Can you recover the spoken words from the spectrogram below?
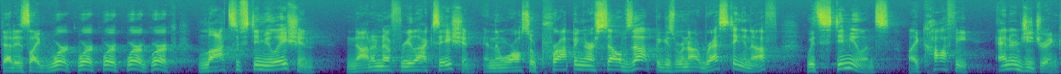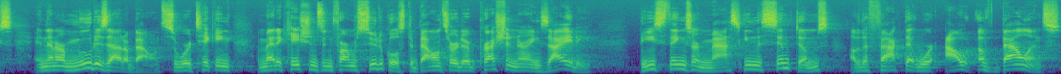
that is like work, work, work, work, work, lots of stimulation, not enough relaxation. And then we're also propping ourselves up because we're not resting enough with stimulants like coffee, energy drinks. And then our mood is out of balance. So we're taking medications and pharmaceuticals to balance our depression and our anxiety. These things are masking the symptoms of the fact that we're out of balance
